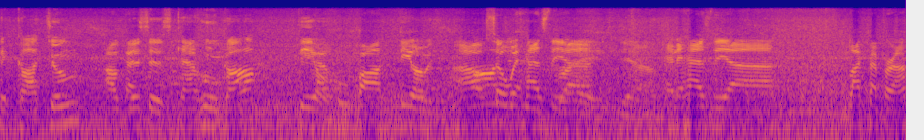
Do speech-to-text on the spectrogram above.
thick chung. Okay. This is kahu ka teal. Kupra deal. So Oh, so it has the uh, yeah, and it has the uh, black pepper, huh?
